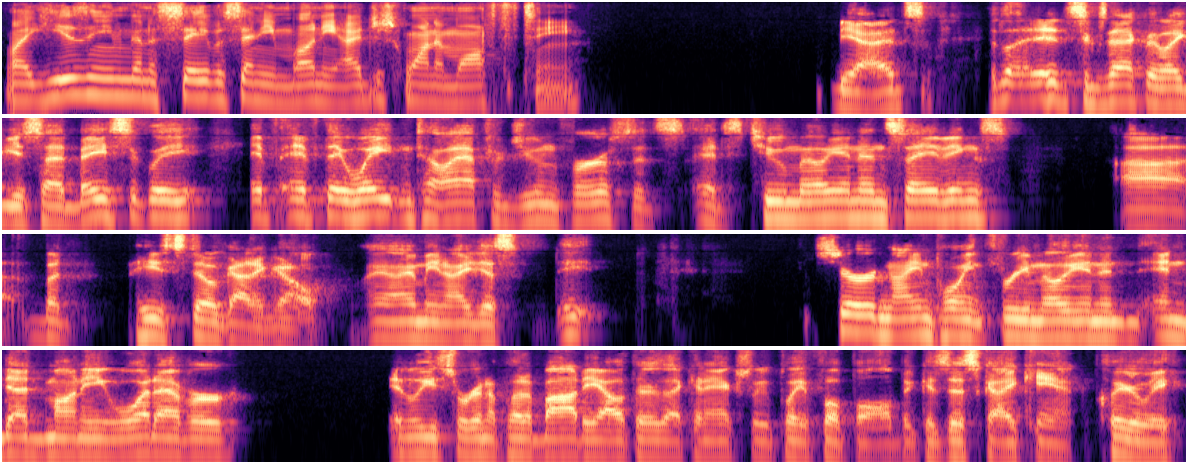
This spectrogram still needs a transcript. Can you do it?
Like he isn't even going to save us any money. I just want him off the team. Yeah it's it's exactly like you said. Basically, if if they wait until after June first, it's it's two million in savings. Uh, but he's still got to go. I mean, I just he, sure nine point three million in, in dead money, whatever. At least we're going to put a body out there that can actually play football because this guy can't clearly.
